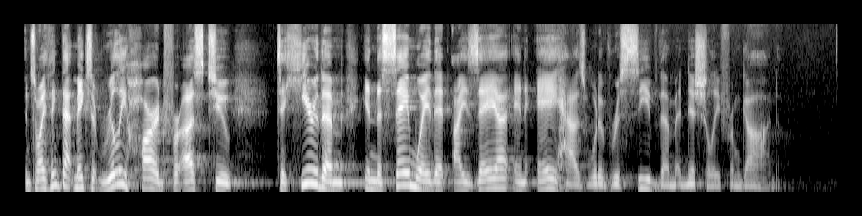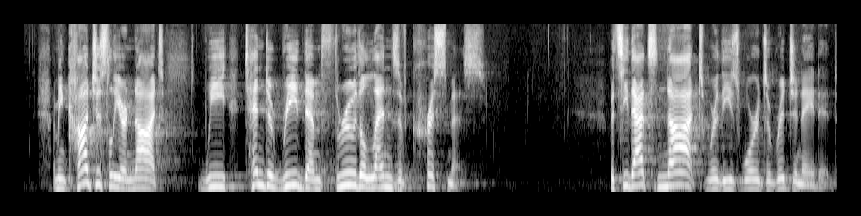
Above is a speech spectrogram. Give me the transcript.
And so I think that makes it really hard for us to, to hear them in the same way that Isaiah and Ahaz would have received them initially from God. I mean, consciously or not, we tend to read them through the lens of Christmas. But see, that's not where these words originated.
